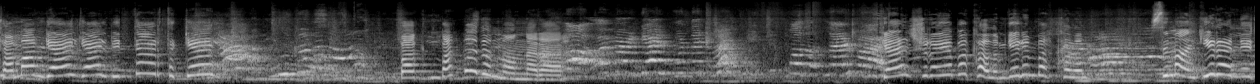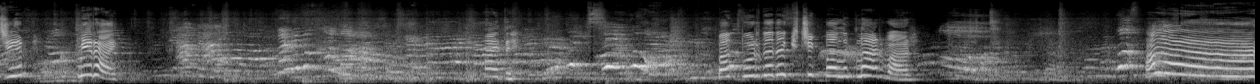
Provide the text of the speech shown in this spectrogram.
Tamam gel gel bitti artık gel. Bak bakmadın mı onlara? Aa, Ömer gel burada çok küçük balıklar var. Gel şuraya bakalım. Gelin bakalım. Simay gir anneciğim. Miray Hadi. Bak burada da küçük balıklar var. Aa,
